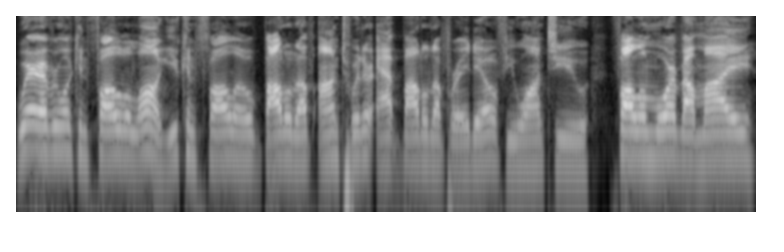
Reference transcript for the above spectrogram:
where everyone can follow along. You can follow Bottled Up on Twitter at Bottled Up Radio if you want to follow more about my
